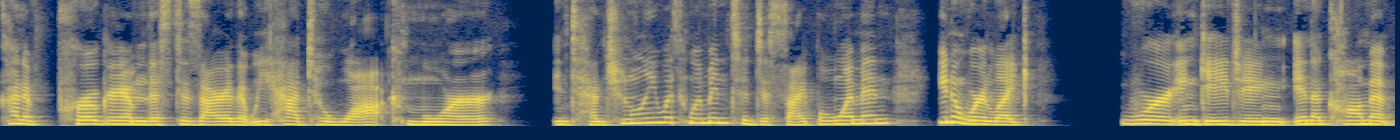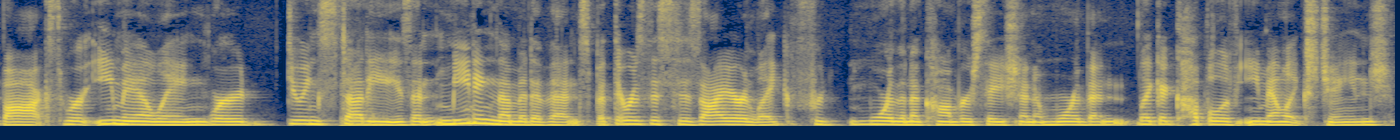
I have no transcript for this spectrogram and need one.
kind of program, this desire that we had to walk more intentionally with women to disciple women, you know, we're like we're engaging in a comment box, we're emailing, we're doing studies and meeting them at events. But there was this desire, like, for more than a conversation or more than like a couple of email exchange.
